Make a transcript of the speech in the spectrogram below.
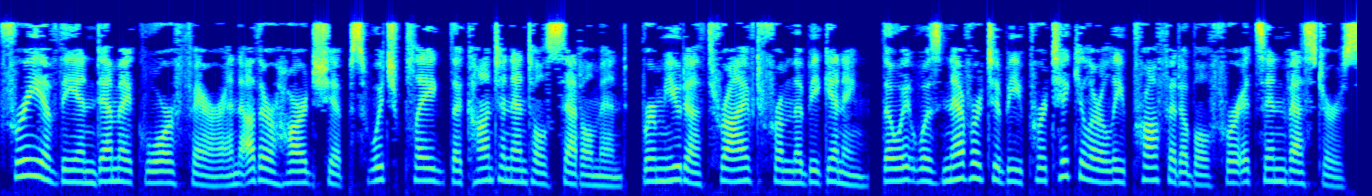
Free of the endemic warfare and other hardships which plagued the continental settlement, Bermuda thrived from the beginning, though it was never to be particularly profitable for its investors.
